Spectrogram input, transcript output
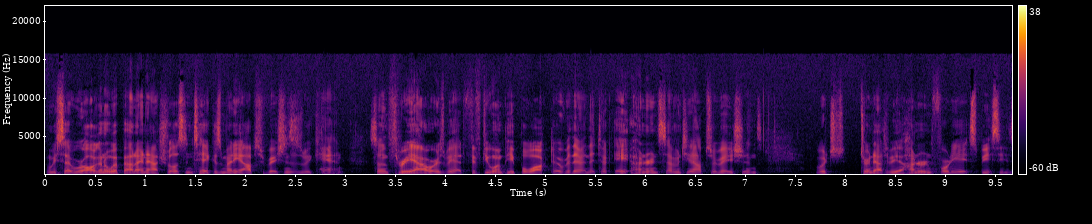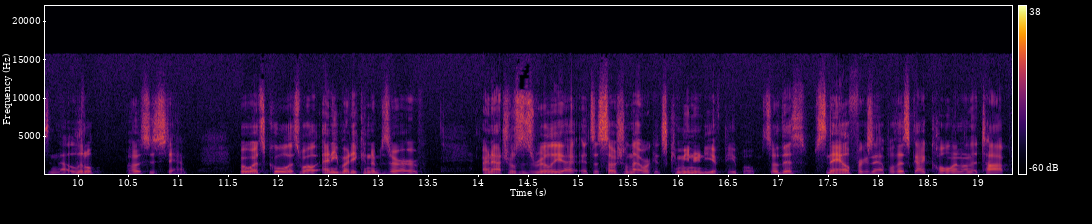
And we said, we're all going to whip out iNaturalist and take as many observations as we can. So in three hours, we had 51 people walked over there, and they took 817 observations, which turned out to be 148 species in that little postage stamp. But what's cool is, well, anybody can observe. iNaturalist is really a, it's a social network, it's a community of people. So this snail, for example, this guy Colin on the top,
